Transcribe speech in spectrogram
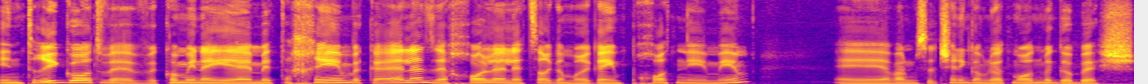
אינטריגות ו- וכל מיני מתחים וכאלה, זה יכול לייצר גם רגעים פחות נעימים, אבל מצד שני גם להיות מאוד מגבש.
